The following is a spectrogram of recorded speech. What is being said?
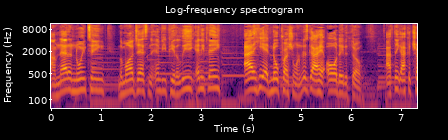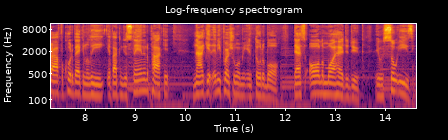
I'm not anointing Lamar Jackson the MVP of the league, anything. I, he had no pressure on him. This guy had all day to throw. I think I could try for quarterback in the league if I can just stand in the pocket, not get any pressure on me, and throw the ball. That's all Lamar had to do. It was so easy.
